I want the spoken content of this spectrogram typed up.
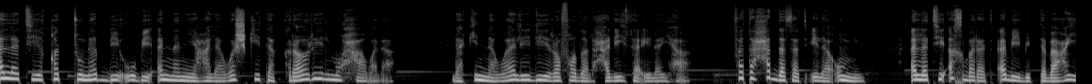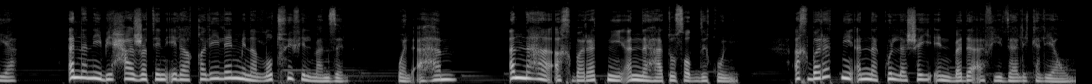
التي قد تنبئ بأنني على وشك تكرار المحاولة. لكن والدي رفض الحديث إليها فتحدثت إلى أمي التي أخبرت أبي بالتبعية أنني بحاجة إلى قليل من اللطف في المنزل والأهم أنها أخبرتني أنها تصدقني أخبرتني أن كل شيء بدأ في ذلك اليوم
